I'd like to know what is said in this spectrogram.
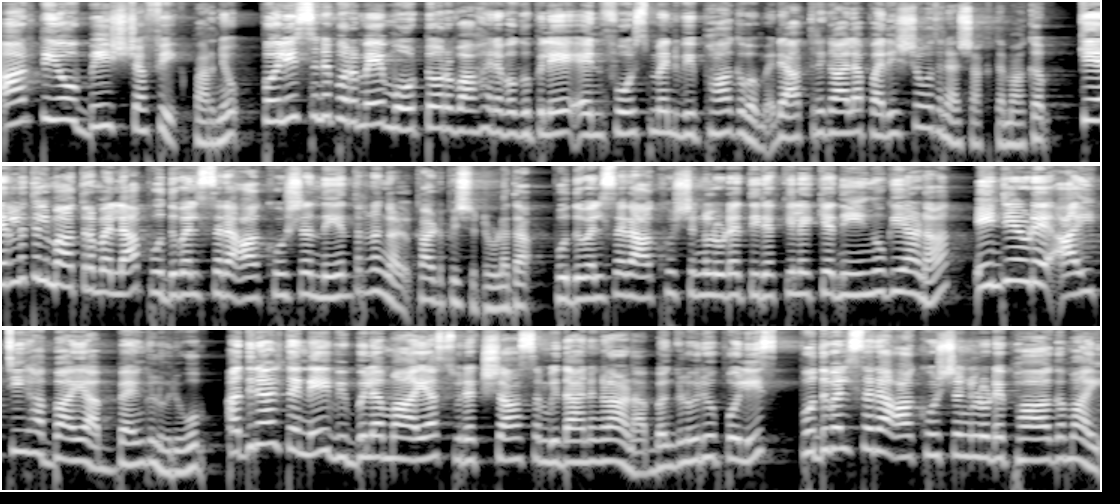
R T O B Shafeeq പറഞ്ഞു. പോലീസിന് പുറമെ മോട്ടോർ വാഹന വകുപ്പിലെ എൻഫോഴ്സ്മെന്റ് വിഭാഗവും രാത്രികാല പരിശോധന ശക്തമാക്കും. കേരളത്തിൽ മാത്രമല്ല പുതുവത്സര ആഘോഷ നിയന്ത്രണങ്ങൾ കടുപ്പിച്ചിട്ടുള്ളത്. പുതുവത്സര ആഘോഷങ്ങളുടെ തിരക്കിലേക്ക് നീങ്ങുകയാണ് ഇന്ത്യയുടെ ഐ ടി ഹബ്ബായ ബംഗളൂരുവും. അതിനാൽ തന്നെ വിപുലമായ സുരക്ഷാ സംവിധാനങ്ങളാണ് ബംഗളൂരു പോലീസ് പുതുവത്സര ആഘോഷങ്ങളുടെ ഭാഗമായി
